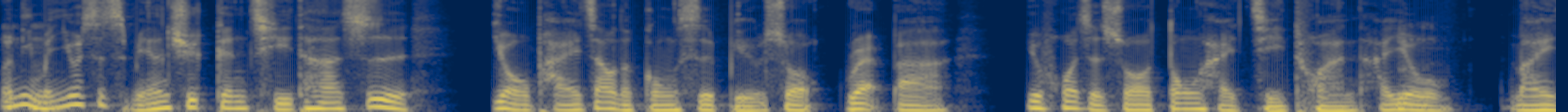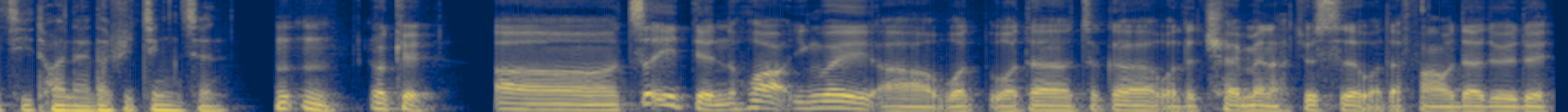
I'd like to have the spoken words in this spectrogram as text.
而你们又是怎么样去跟其他是有牌照的公司，比如说 Grab 啊，又或者说东海集团，还有蚂蚁集团来到去竞争？嗯嗯，OK，呃，这一点的话，因为呃，我我的这个我的 Chairman 啊，就是我的 Founder，对不对？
